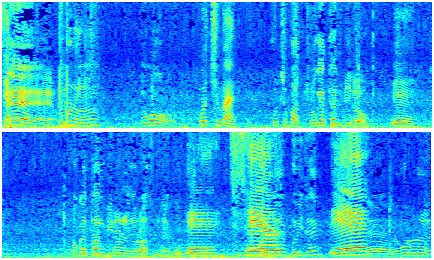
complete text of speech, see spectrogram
시작. 네, 오늘은 요거 고추밭. 고추밭 조개탄 비료, 예. 조개탄 비료를 들어왔습니다. 이거. 네. 주세요. 보이제? 예. 네, 요거를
